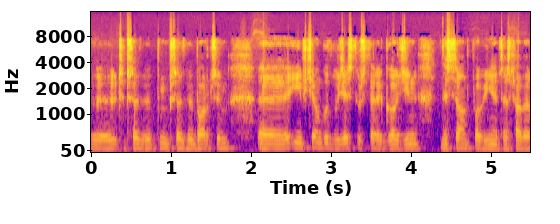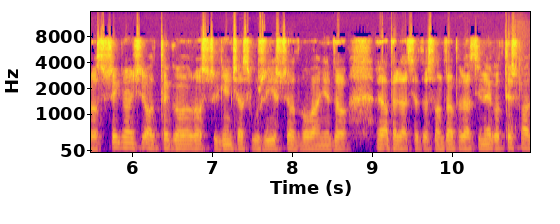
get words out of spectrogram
e, czy przed, przedwyborczym e, i w ciągu 24 godzin sąd powinien tę sprawę rozstrzygnąć. Od tego rozstrzygnięcia służy jeszcze odwołanie do apelacji do sądu apelacyjnego. Też ma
